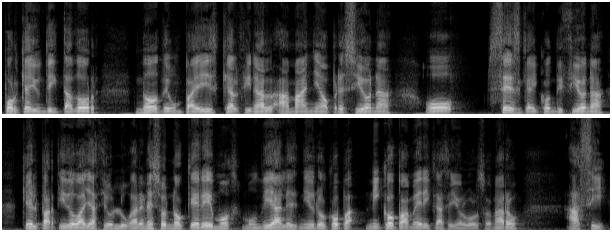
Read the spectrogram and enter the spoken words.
porque hay un dictador, ¿no? De un país que al final amaña o presiona o sesga y condiciona que el partido vaya hacia un lugar. En eso no queremos mundiales, ni Eurocopa, ni Copa América, señor Bolsonaro, así.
